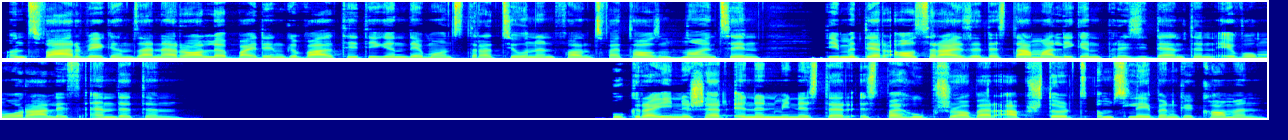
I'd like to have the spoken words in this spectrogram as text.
und zwar wegen seiner Rolle bei den gewalttätigen Demonstrationen von 2019, die mit der Ausreise des damaligen Präsidenten Evo Morales endeten. Ukrainischer Innenminister ist bei Hubschrauberabsturz ums Leben gekommen.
